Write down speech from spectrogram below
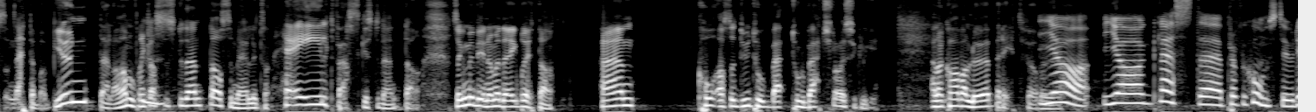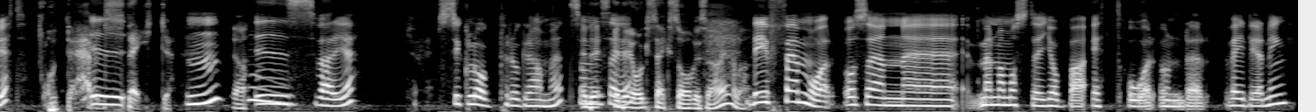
som nettopp har begynt, eller andreklassestudenter som er litt sånn helt ferske studenter. Så kan vi begynne med deg, Britta. Um, hvor, altså, du tok, tok bachelor i psykologi? Eller hva var løpet ditt før du Ja, jeg leste profesjonsstudiet. Å, dæven I- steike! mm, Ja. i Sverige. Psykologprogrammet som Er vi det, er säger. det òg seks år i Sverige, eller? Det är fem år och sen, eh, men man måste jobba ett år under veiledning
